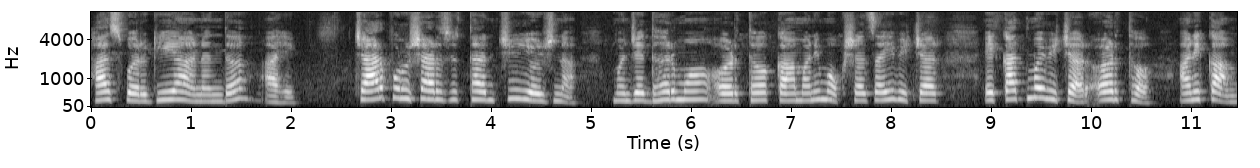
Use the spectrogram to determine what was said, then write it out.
हा स्वर्गीय आनंद आहे. चार पुरुषार्थांची योजना. म्हणजे धर्म अर्थ काम आणि मोक्षाचाही विचार एकात्म विचार अर्थ आणि काम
